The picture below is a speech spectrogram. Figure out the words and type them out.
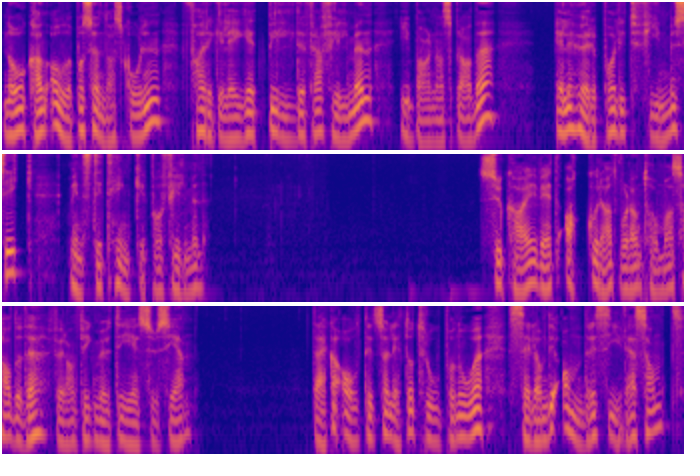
Nå kan alle på søndagsskolen fargelegge et bilde fra filmen i Barnas Bladet, eller høre på litt fin musikk mens de tenker på filmen. Sukai vet akkurat hvordan Thomas hadde det før han fikk møte Jesus igjen. Det er ikke alltid så lett å tro på noe selv om de andre sier det er sant.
